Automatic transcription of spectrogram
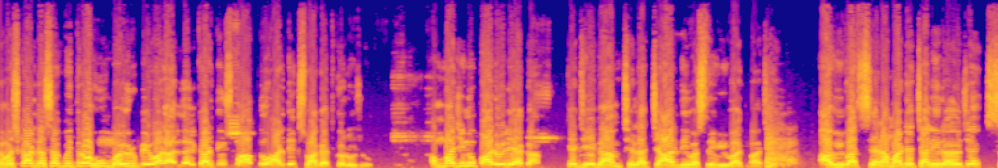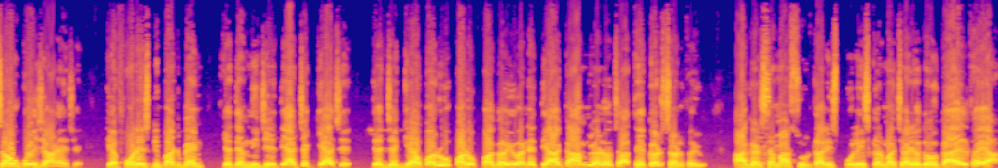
નમસ્કાર દર્શક મિત્રો, હું મયુર મેવાડા, લલકાર ન્યૂઝમાં આપનું હાર્દિક સ્વાગત કરું છું. અંબાજીનું પાડોલિયા ગામ, કે જે ગામ છેલ્લા ચાર દિવસથી વિવાદમાં છે. આ વિવાદ શેના માટે ચાલી રહ્યો છે? સૌ કોઈ જાણે છે કે ફોરેસ્ટ ડિપાર્ટમેન્ટ, કે તેમની જે ત્યાં જગ્યા છે, તે જગ્યા ઉપર રોપા રોપવા ગયું અને ત્યાં ગામજનો સાથે ઘર્ષણ થયું. આ ઘર્ષણમાં સુડતાલીસ પોલીસ કર્મચારીઓ તો ઘાયલ થયા,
